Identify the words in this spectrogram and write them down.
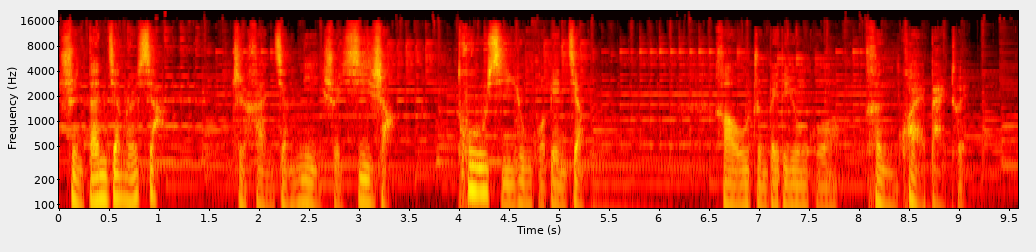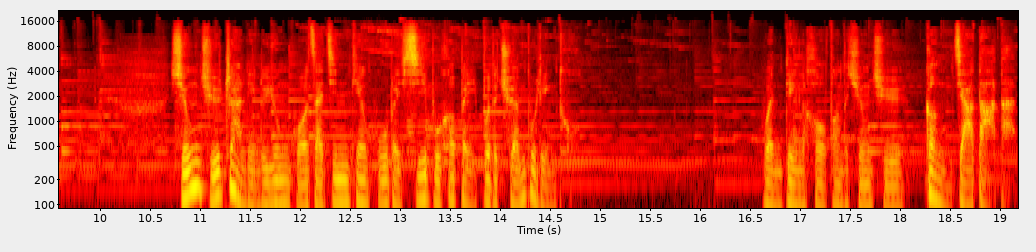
顺丹江而下，至汉江逆水西上，突袭庸国边疆。毫无准备的庸国很快败退。熊渠占领了庸国在今天湖北西部和北部的全部领土。稳定了后方的熊渠更加大胆，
